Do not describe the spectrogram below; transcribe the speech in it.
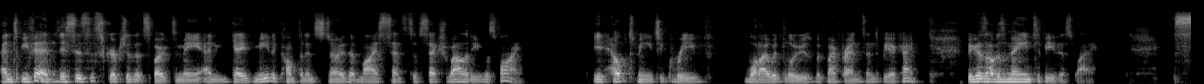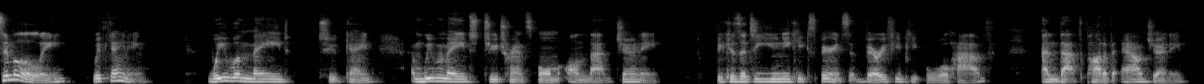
And to be fair, this is the scripture that spoke to me and gave me the confidence to know that my sense of sexuality was fine it helped me to grieve what I would lose with my friends and to be okay because I was made to be this way. Similarly, with gaining, we were made to gain and we were made to transform on that journey because it's a unique experience that very few people will have. And that's part of our journey.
